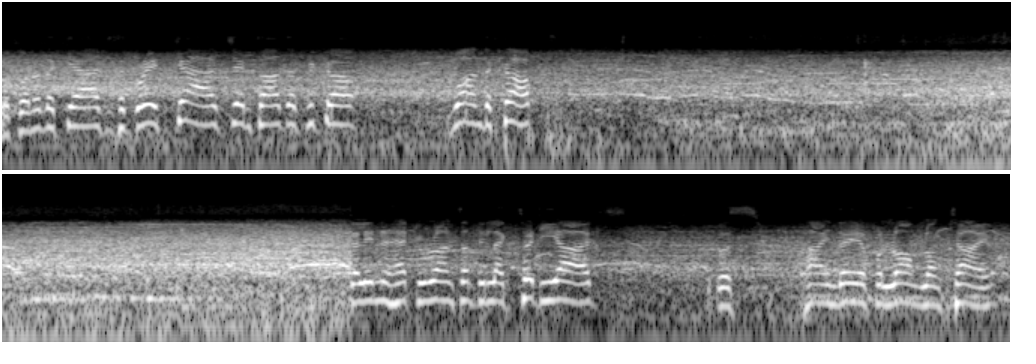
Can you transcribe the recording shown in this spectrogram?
look another catch. It's a great catch and South Africa won the cup. Cullinan had to run something like 30 yards. It was high in the air for a long, long time.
